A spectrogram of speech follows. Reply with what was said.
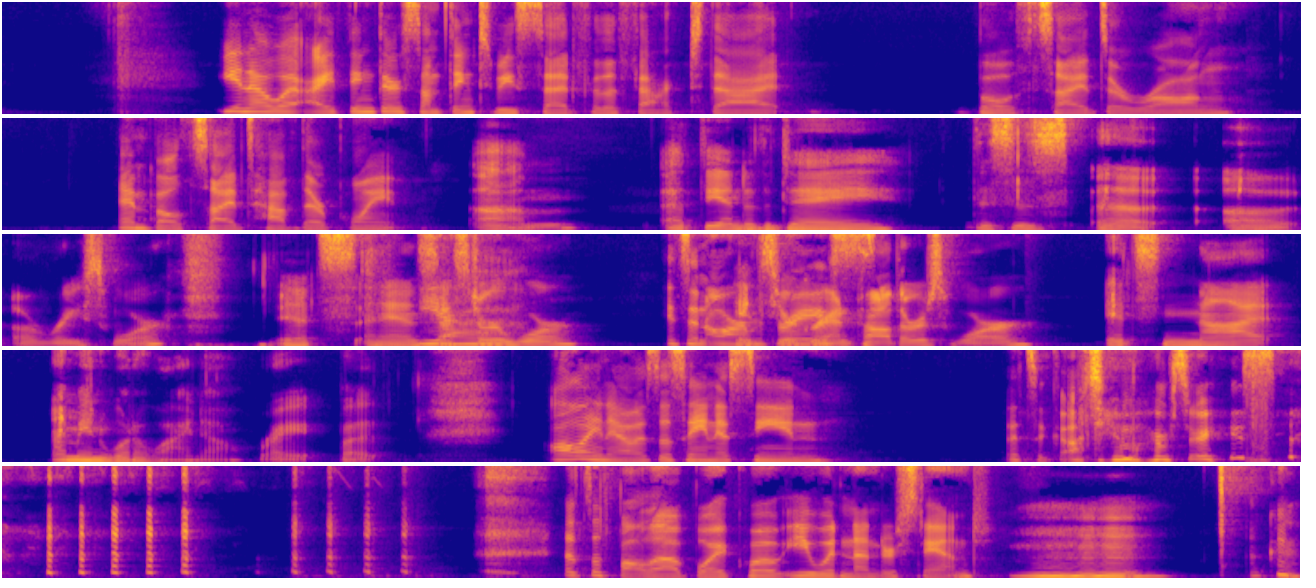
You know what? I think there's something to be said for the fact that both sides are wrong and both sides have their point. Um, at the end of the day, this is a a, a race war. It's an ancestor Yeah. war. It's an arms it's your race. grandfather's war. It's not. I mean, what do I know, right? But All I know is this ain't a scene. It's a goddamn arms race. That's a Fall Out Boy quote. You wouldn't understand. okay,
